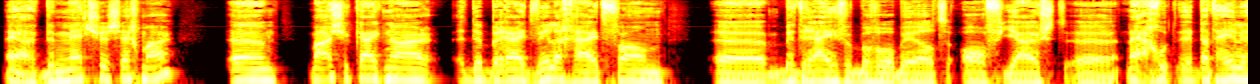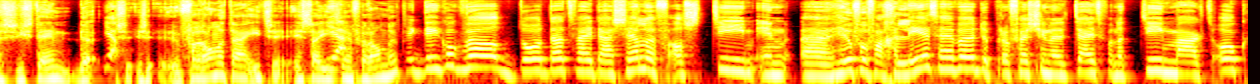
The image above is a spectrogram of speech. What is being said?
nou ja, de matches, zeg maar. Um, maar als je kijkt naar de bereidwilligheid van uh, bedrijven bijvoorbeeld, of juist, uh, nou ja, goed, dat hele systeem, de, ja. verandert daar iets? Is daar iets ja, in veranderd? Ik denk ook wel doordat wij daar zelf als team in uh, heel veel van geleerd hebben. De professionaliteit van het team maakt ook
